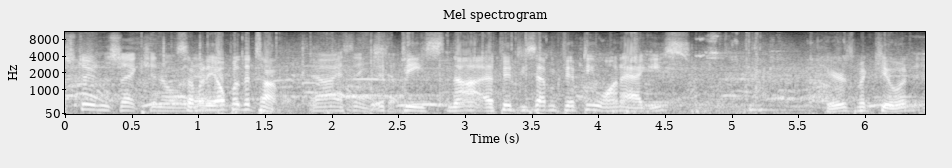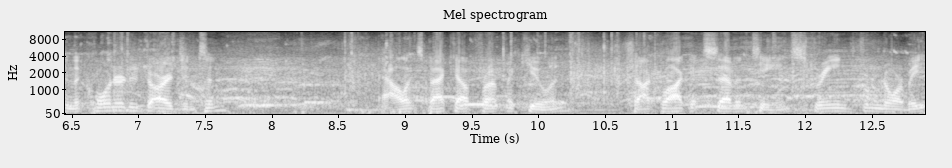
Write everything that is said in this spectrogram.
student section over Somebody there. open the tunnel. Yeah, I think so. 50, uh, 57-51 Aggies. Here's McEwen in the corner to Dargenton. Alex back out front, McEwen. Shot clock at 17. Screen from Norby.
